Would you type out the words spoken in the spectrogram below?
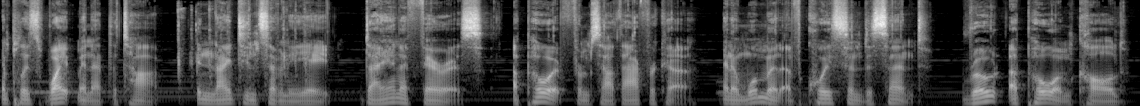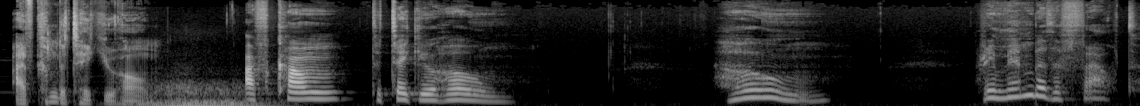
and place white men at the top. In 1978, Diana Ferrus, a poet from South Africa and a woman of Khoisan descent, wrote a poem called I've Come to Take You Home. I've come to take you home. Home. Remember the veld.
